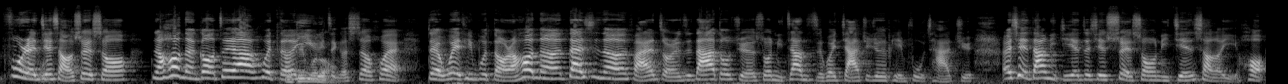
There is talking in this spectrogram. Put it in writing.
富人减少税收，然后能够这样会得益于整个社会。对我也听不懂。然后呢，但是呢，反正总而言之，大家都觉得说你这样子只会加剧就是贫富差距。而且当你今天这些税收你减少了以后，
